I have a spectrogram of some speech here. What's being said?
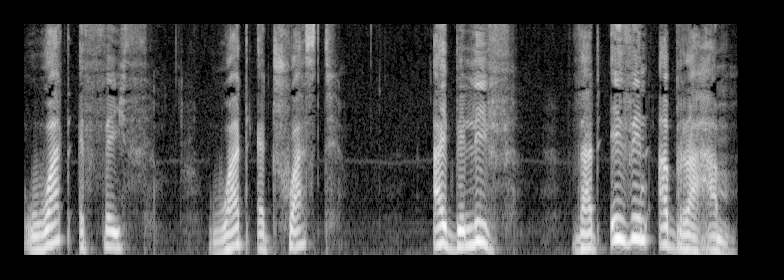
What a faith what a trust. I believe that even abraham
